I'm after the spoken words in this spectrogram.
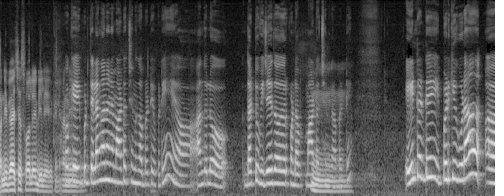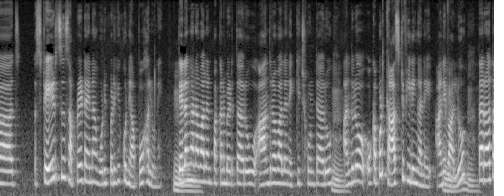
అన్ని బ్యాచెస్ వాళ్ళే డిలే అయిపోయినాయి. ఓకే ఇప్పుడు తెలంగాణ అనే మాట వచ్చింది కాబట్టి ఒకటి అందులో దట్టు విజయ్ దేవరకొండ మాట వచ్చింది కాబట్టి. ఏంటంటే ఇప్పటికీ కూడా స్టేట్స్ సపరేట్ అయినా కూడా ఇప్పటికీ కొన్ని అపోహలు ఉన్నాయి. తెలంగాణ వాళ్ళని పక్కన పెడతారు ఆంధ్ర వాళ్ళని ఎక్కించుకుంటారు. అందులో ఒకప్పుడు కాస్ట్ ఫీలింగ్ అనే అనేవాళ్ళు తర్వాత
